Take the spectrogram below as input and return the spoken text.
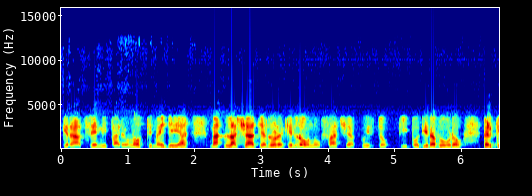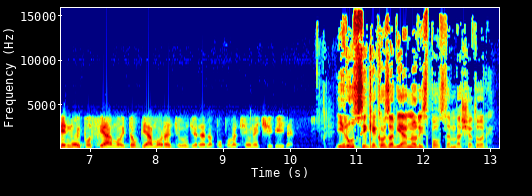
grazie, mi pare un'ottima idea, ma lasciate allora che l'ONU faccia questo tipo di lavoro perché noi possiamo e dobbiamo raggiungere la popolazione civile. I russi che cosa vi hanno risposto, ambasciatore?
